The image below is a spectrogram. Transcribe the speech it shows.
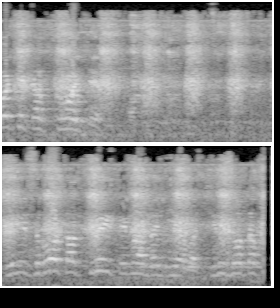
Ротик откройте. Через рот открытый надо делать. Через рот.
